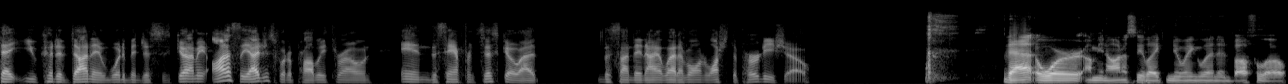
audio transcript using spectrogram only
that you could have done and would have been just as good. I mean, honestly, I just would have probably thrown in the San Francisco at the Sunday night, let everyone watch the Purdy show. That or I mean, honestly, like New England and Buffalo.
